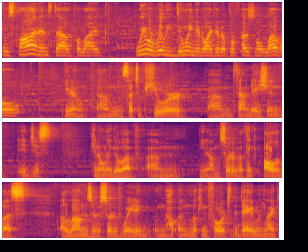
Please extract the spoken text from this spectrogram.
It was fun and stuff, but like we were really doing it like at a professional level. You know, um, with such a pure um, foundation, it just can only go up. Um, you know, I'm sort of, I think all of us alums are sort of waiting and, and, looking forward to the day when like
